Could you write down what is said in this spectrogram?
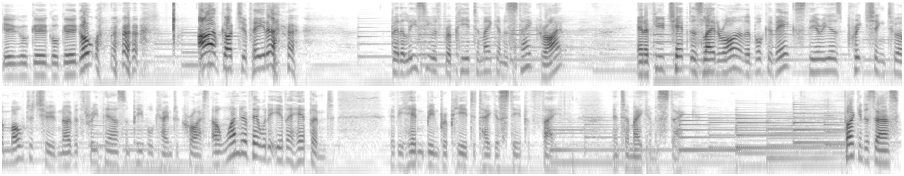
Google, Google, Google. I've got you, Peter. but at least he was prepared to make a mistake, right? And a few chapters later on in the book of Acts, there he is preaching to a multitude, and over 3,000 people came to Christ. I wonder if that would have ever happened if he hadn't been prepared to take a step of faith and to make a mistake. If I can just ask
